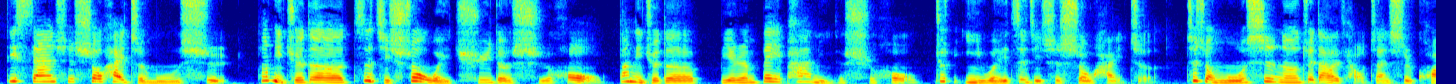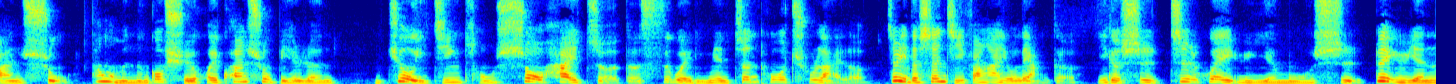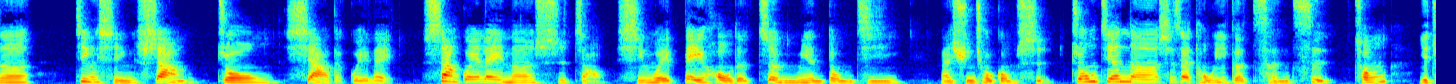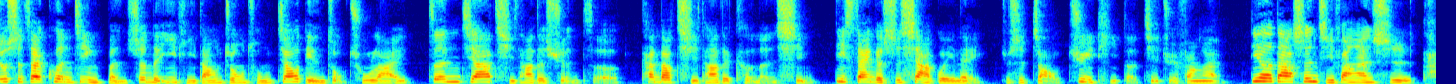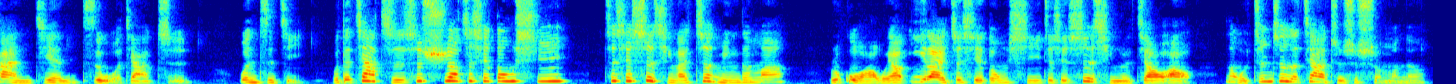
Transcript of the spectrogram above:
第三是受害者模式。当你觉得自己受委屈的时候，当你觉得别人背叛你的时候，就以为自己是受害者。这种模式呢，最大的挑战是宽恕。当我们能够学会宽恕别人，你就已经从受害者的思维里面挣脱出来了。这里的升级方案有两个，一个是智慧语言模式，对语言呢进行上、中、下的归类。上归类呢是找行为背后的正面动机来寻求共识，中间呢是在同一个层次，从也就是在困境本身的议题当中，从焦点走出来，增加其他的选择，看到其他的可能性。第三个是下归类，就是找具体的解决方案。第二大升级方案是看见自我价值，问自己。我的价值是需要这些东西、这些事情来证明的吗？如果啊，我要依赖这些东西、这些事情而骄傲，那我真正的价值是什么呢？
